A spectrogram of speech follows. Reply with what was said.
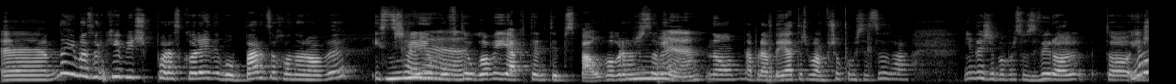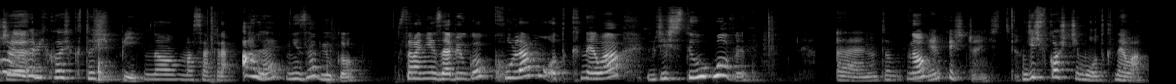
E, no i Mazurkiewicz po raz kolejny był bardzo honorowy i strzelił Nie. mu w tył głowy, jak ten typ spał. Wyobrażasz sobie? Nie. No, naprawdę. Ja też byłam w szoku. Myślę, co za... Nie dość, że po prostu z wyrol, to Ja jeszcze... mogę zabić kogoś, kto śpi. No, masakra. Ale nie zabił go. Wcale nie zabił go. Kula mu utknęła gdzieś z tyłu głowy. E, no to No. wielkie szczęście. Gdzieś w kości mu utknęła.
